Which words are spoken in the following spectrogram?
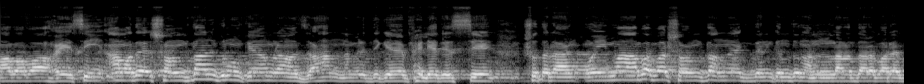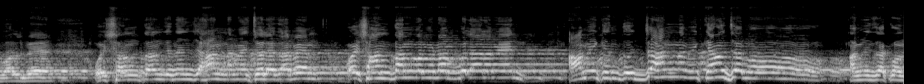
মা বাবা হয়েছি, আমাদের সন্তানগুলোকে আমরা জাহান নামের দিকে ফেলে দিচ্ছি। সুতরাং ওই মা বাবার সন্তান একদিন কিন্তু আল্লাহর দরবারে বলবে, ওই সন্তান যেদিন জাহান নামে চলে যাবে ওই সন্তান বলবে রব্বুল আলমিন, আমি কিন্তু জাহান্নামে কেন যাব? আমি যখন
